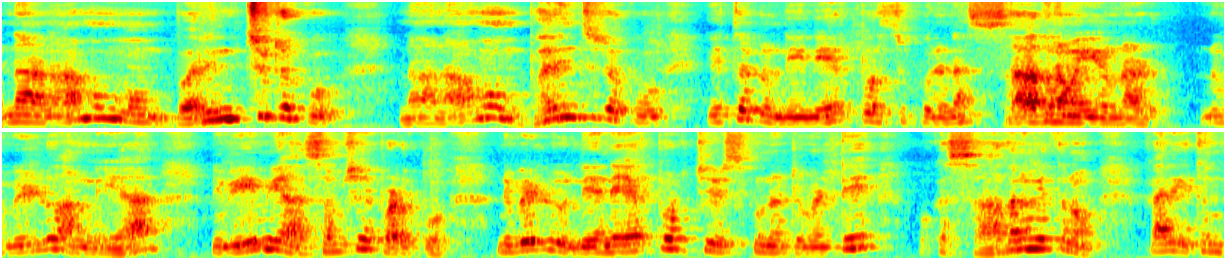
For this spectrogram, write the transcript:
నా నామము భరించుటకు నా నామం భరించుటకు ఇతడు నేను ఏర్పరచుకున్న సాధనమై ఉన్నాడు. నువ్వు వెళ్ళు అన్నయ్య నువ్వేమీ ఆ సంశయపడకు నువ్వు వెళ్ళు నేను ఏర్పాటు చేసుకున్నటువంటి ఒక సాధనం ఇతను. కానీ ఇతను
